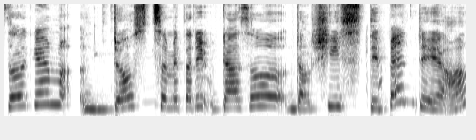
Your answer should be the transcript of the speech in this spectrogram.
celkem dost se mi tady ukázalo další stipendia,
